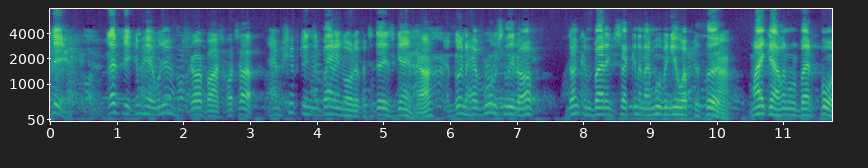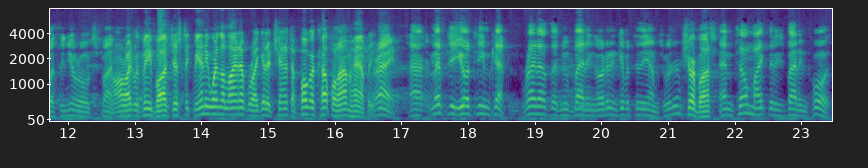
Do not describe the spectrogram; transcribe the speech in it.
Lefty. Lefty, come here, will you? Sure, boss. What's up? I'm shifting the batting order for today's game. Yeah? I'm going to have Roos lead off, Duncan batting second, and I'm moving you up to third. Huh. Mike Allen will bat fourth in your old spot. All right with me, boss. Just stick me anywhere in the lineup where I get a chance to poke a couple. I'm happy. Right. Now, Lefty, you're team captain. Write out that new batting order and give it to the umps, will you? Sure, boss. And tell Mike that he's batting fourth.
